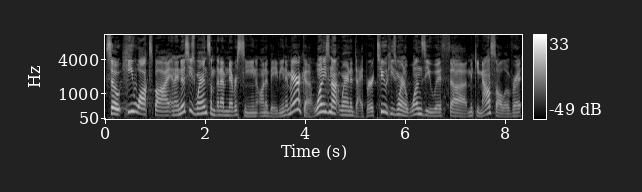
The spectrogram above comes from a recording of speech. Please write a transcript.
so he walks by, and I notice he's wearing something I've never seen on a baby in America. One, he's not wearing a diaper. Two, he's wearing a onesie with uh, Mickey Mouse all over it.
